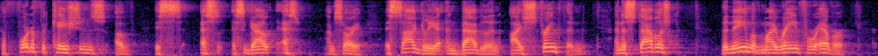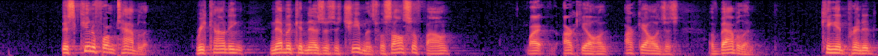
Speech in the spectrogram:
the fortifications of es, es, es, I'm sorry, Esagila and Babylon I strengthened and established the name of my reign forever. This cuneiform tablet recounting Nebuchadnezzar's achievements was also found by archaeologists of Babylon. King had printed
